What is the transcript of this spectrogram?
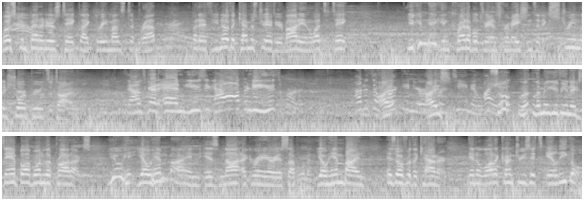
Most Wow. competitors take like three months to prep, Right. but if you know the chemistry of your body and what to take, you can make incredible transformations in extremely short periods of time. Sounds good. And using, how often do you use the product? How does it I- work in your I routine in life? So let, let me give you an example of one of the products. Yo, Yohimbine is not a gray area supplement. Yohimbine is over the counter. In a lot of countries, it's illegal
